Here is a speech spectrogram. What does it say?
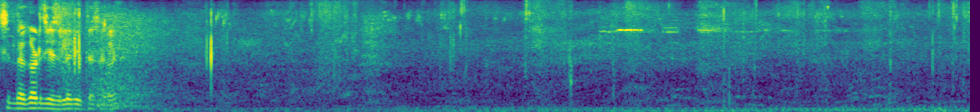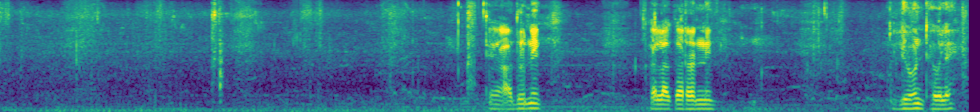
प्लास्टिकचे दगड झिजले तिथे सगळे. ते आधुनिक कलाकारांनी लिहून ठेवलं आहे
